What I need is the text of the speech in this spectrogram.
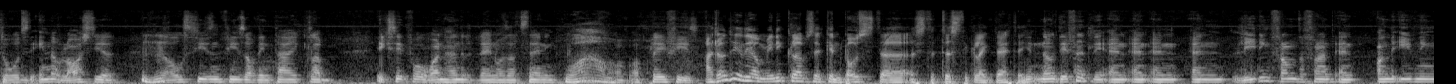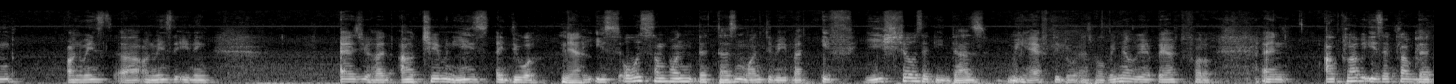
towards the end of last year, Mhm. the whole season fees of the entire club, except for 100 rand, was outstanding. Wow. Of, of play fees. I don't think there are many clubs that can boast uh, a statistic like that. Eh? No, definitely, and and and and leading from the front, and on the evening, on Wednesday, uh, on Wednesday evening, as you heard, our chairman, he's a doer. Yeah. He's always someone that doesn't want to be, but if he shows that he does, we have to do as well. We know we have, we have to follow, and our club is a club that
